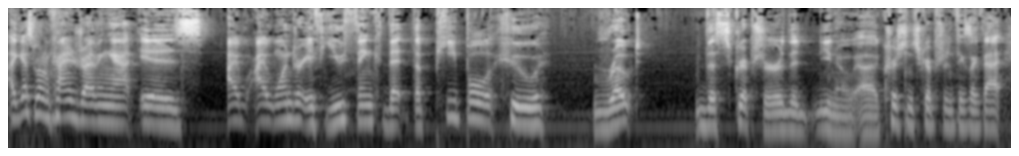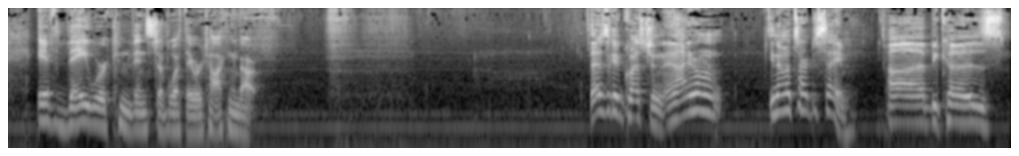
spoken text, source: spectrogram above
I guess what I'm kind of driving at is I I wonder if you think that the people who wrote the scripture, the you know uh, Christian scripture and things like that, if they were convinced of what they were talking about. that's a good question, and I don't. You know, it's hard to say uh, because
